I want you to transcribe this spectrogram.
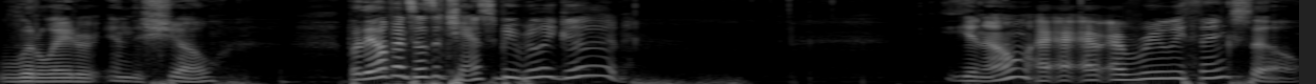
a little later in the show. But the offense has a chance to be really good. You know, I, I, I really think so.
